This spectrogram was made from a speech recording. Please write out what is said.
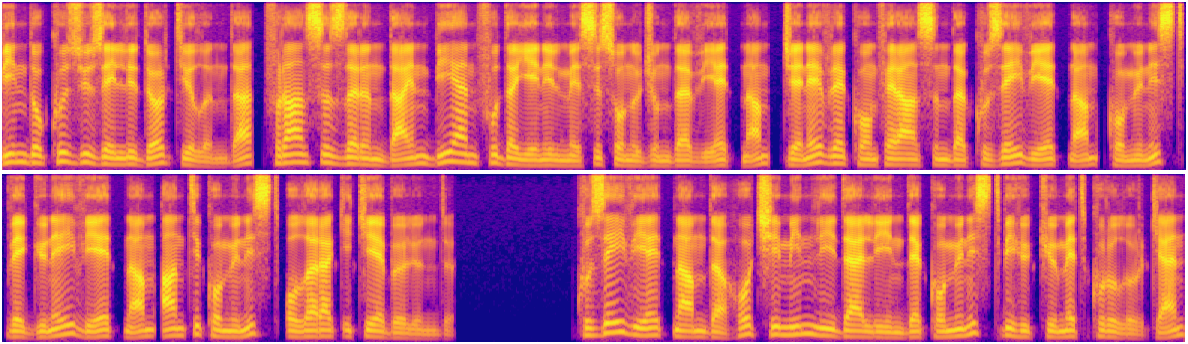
1954 yılında, Fransızların Dien Bien Phu'da yenilmesi sonucunda Vietnam, Cenevre Konferansı'nda Kuzey Vietnam, Komünist ve Güney Vietnam, Anti-Komünist olarak ikiye bölündü. Kuzey Vietnam'da Ho Chi Minh liderliğinde komünist bir hükümet kurulurken,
